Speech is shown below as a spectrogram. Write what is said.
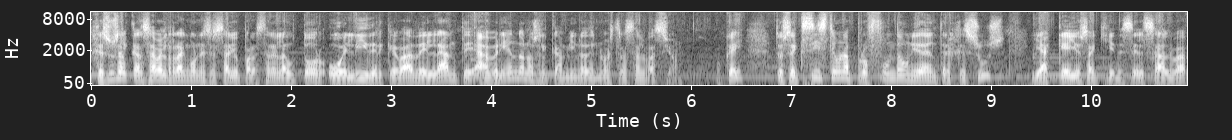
Jesús alcanzaba el rango necesario para ser el autor o el líder que va adelante abriéndonos el camino de nuestra salvación. Entonces existe una profunda unidad entre Jesús y aquellos a quienes Él salva,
